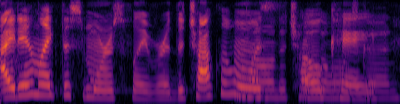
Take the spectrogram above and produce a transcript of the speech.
I didn't like the s'mores flavor. The chocolate one was the chocolate okay. one was good.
